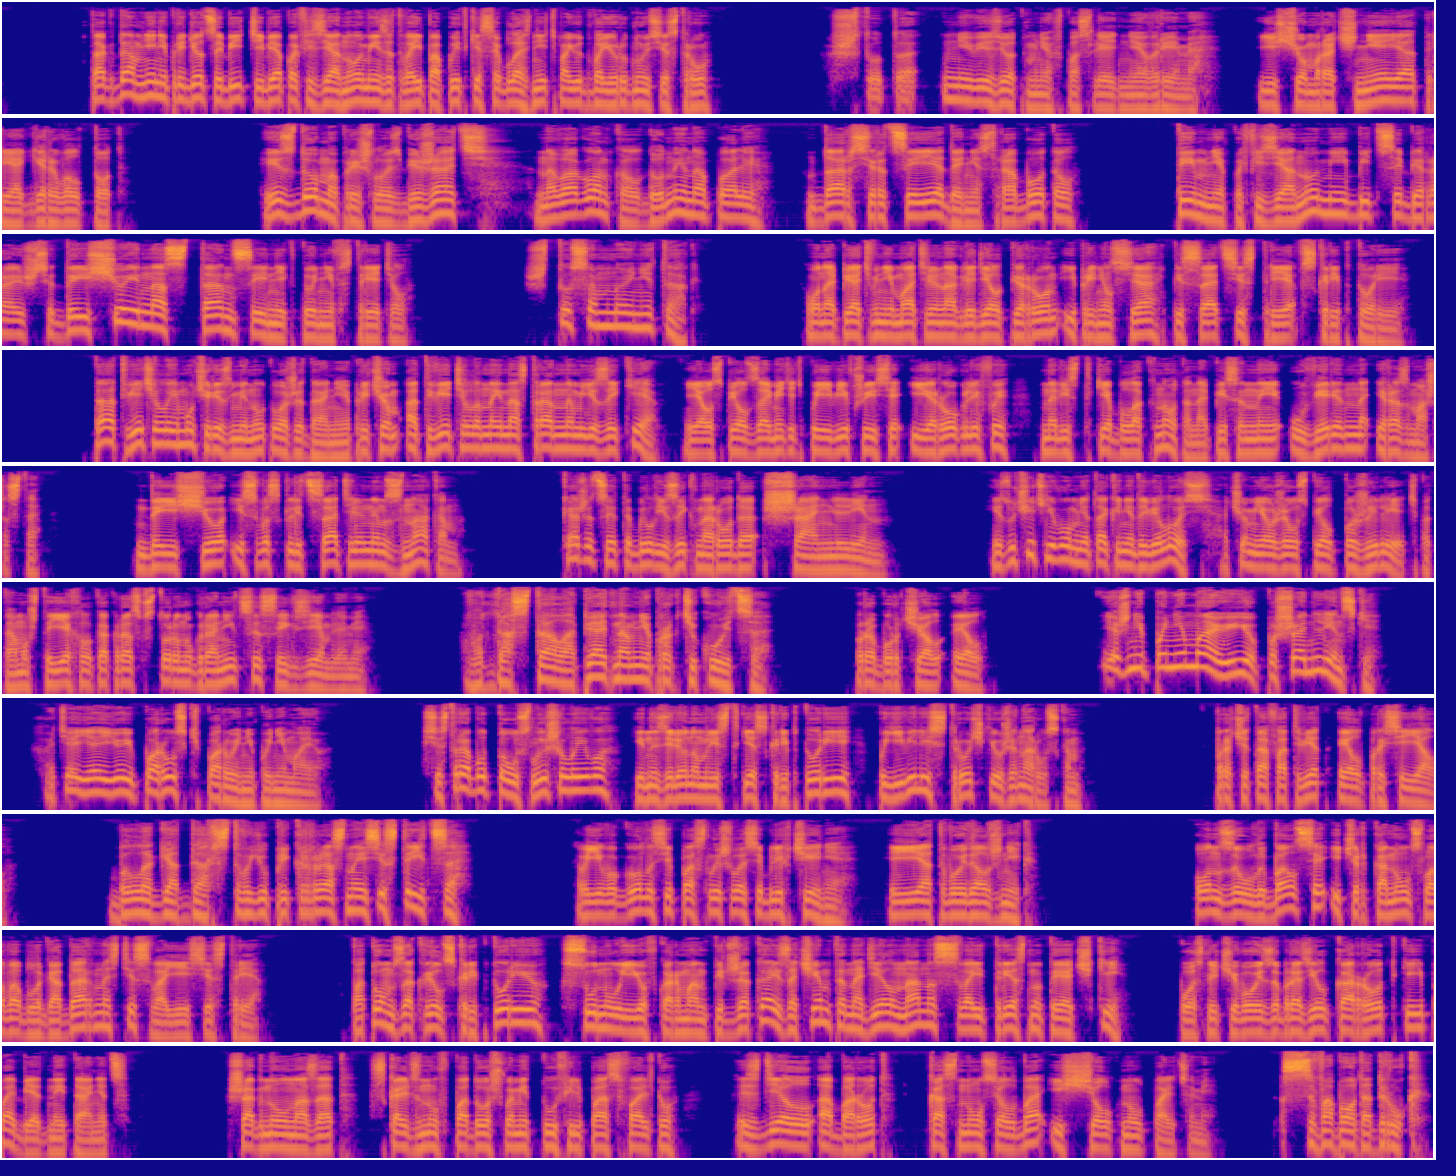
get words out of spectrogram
«Тогда мне не придется бить тебя по физиономии за твои попытки соблазнить мою двоюродную сестру». «Что-то не везет мне в последнее время», — еще мрачнее отреагировал тот. «Из дома пришлось бежать, на вагон колдуны напали, дар сердцееда не сработал. Ты мне по физиономии бить собираешься, да еще и на станции никто не встретил. Что со мной не так?» Он опять внимательно оглядел перрон и принялся писать сестре в скриптории. Та ответила ему через минуту ожидания, причем ответила на иностранном языке. Я успел заметить появившиеся иероглифы на листке блокнота, написанные уверенно и размашисто. Да еще и с восклицательным знаком. Кажется, это был язык народа Шаньлин. Изучить его мне так и не довелось, о чем я уже успел пожалеть, потому что ехал как раз в сторону границы с их землями. «Вот достал, опять на мне практикуется», — пробурчал Эл. «Я же не понимаю ее по-шанлински. Хотя я ее и по-русски порой не понимаю». Сестра будто услышала его, и на зеленом листке скриптории появились строчки уже на русском. Прочитав ответ, Эл просиял. «Благодарствую, прекрасная сестрица!» В его голосе послышалось облегчение. «Я твой должник». Он заулыбался и черканул слова благодарности своей сестре. Потом закрыл скрипторию, сунул ее в карман пиджака и зачем-то надел на нос свои треснутые очки, после чего изобразил короткий победный танец. Шагнул назад, скользнув подошвами туфель по асфальту, сделал оборот, коснулся лба и щелкнул пальцами. «Свобода, друг!»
